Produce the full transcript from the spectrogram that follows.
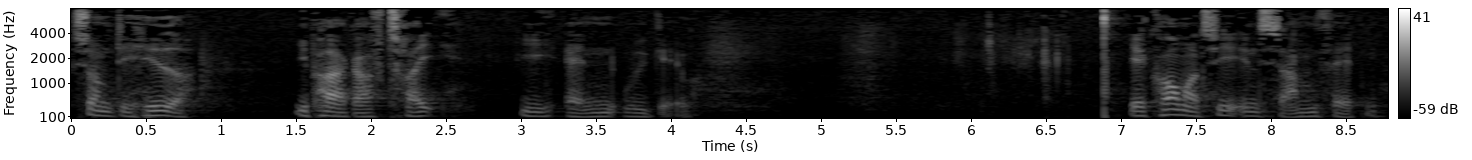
som det hedder i paragraf 3 i anden udgave. Jeg kommer til en sammenfatning.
